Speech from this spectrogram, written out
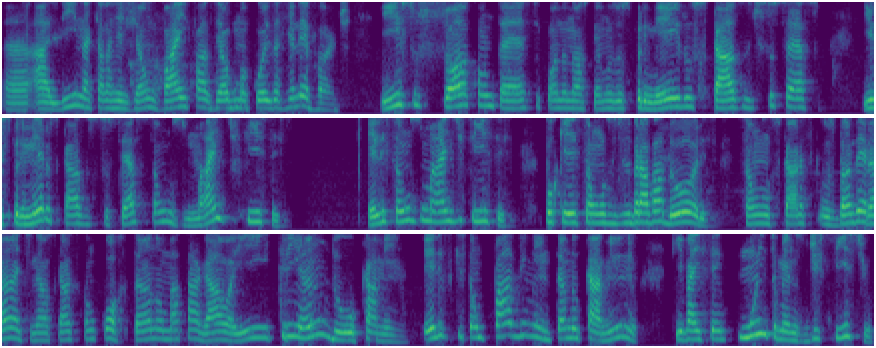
uh, ali naquela região vai fazer alguma coisa relevante. E isso só acontece quando nós temos os primeiros casos de sucesso. E os primeiros casos de sucesso são os mais difíceis. Eles são os mais difíceis, porque são os desbravadores, são os caras, os bandeirantes, né? Os caras que estão cortando o matagal aí e criando o caminho. Eles que estão pavimentando o caminho que vai ser muito menos difícil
